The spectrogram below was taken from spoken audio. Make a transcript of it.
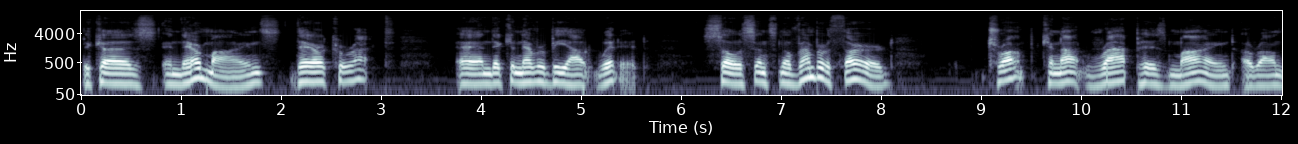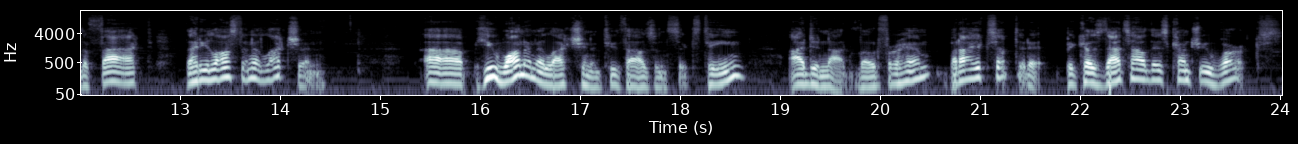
because in their minds, they are correct and they can never be outwitted. So since November 3rd, Trump cannot wrap his mind around the fact that he lost an election. Uh, he won an election in 2016. I did not vote for him, but I accepted it because that's how this country works.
